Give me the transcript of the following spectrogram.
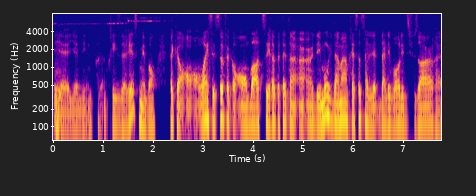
Et mm-hmm. euh, il y a des, une, prise de risque, mais bon. Fait qu'on, ouais, c'est ça. Fait qu'on bâtirait peut-être un, un, démo. Évidemment, après ça, c'est d'aller voir les diffuseurs.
